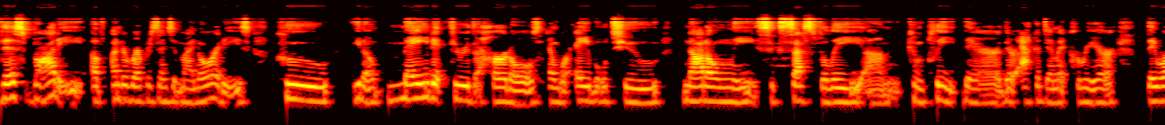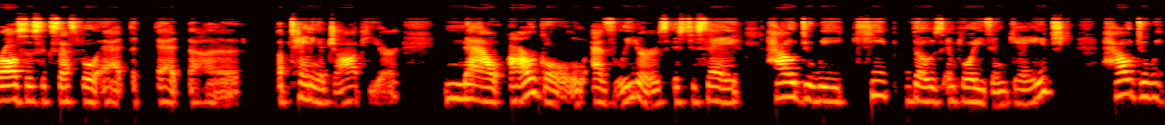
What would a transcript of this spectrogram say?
this body of underrepresented minorities who you know made it through the hurdles and were able to not only successfully um, complete their their academic career they were also successful at at uh, obtaining a job here. Now our goal as leaders is to say how do we keep those employees engaged? How do we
